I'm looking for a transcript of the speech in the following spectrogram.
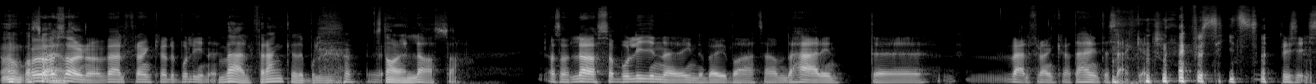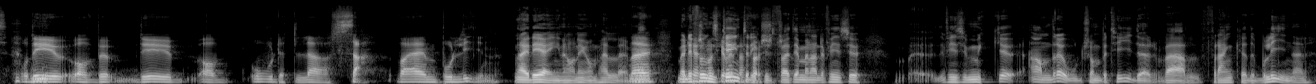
Vad Vad, sa vad sa du nu? Välförankrade boliner? Välförankrade boliner. Snarare än lösa. Alltså lösa boliner innebär ju bara att um, det här är inte välförankrat, det här är inte säkert. Nej, precis. Precis. Och det är ju av, det är ju av ordet lösa. Vad är en bolin? Nej, det har jag ingen aning om heller. Nej, men men det funkar ju inte veta riktigt. först. För att jag menar, det finns ju, det finns ju mycket andra ord som betyder välförankrade boliner.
